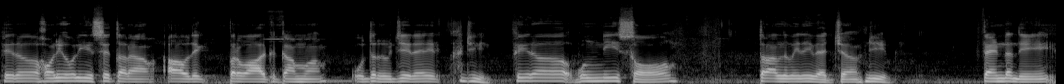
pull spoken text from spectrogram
ਫਿਰ ਹੌਲੀ ਹੌਲੀ ਇਸੇ ਤਰ੍ਹਾਂ ਆਪਦੇ ਪਰਿਵਾਰਕ ਕੰਮ ਉਧਰ ਰੁੱਝੇ ਰਹੇ। ਜੀ ਫਿਰ 1993 ਦੇ ਵਿੱਚ ਜੀ। ਪਿੰਡ ਦੇ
